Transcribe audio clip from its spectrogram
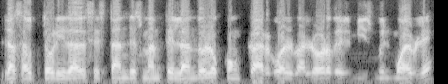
las autoridades están desmantelándolo con cargo al valor del mismo inmueble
